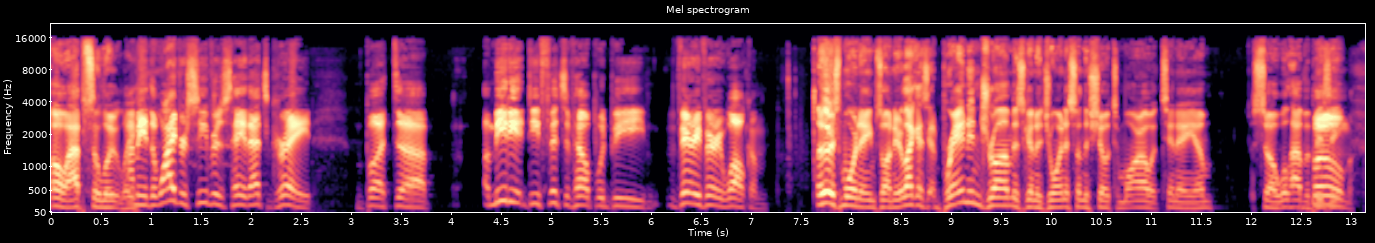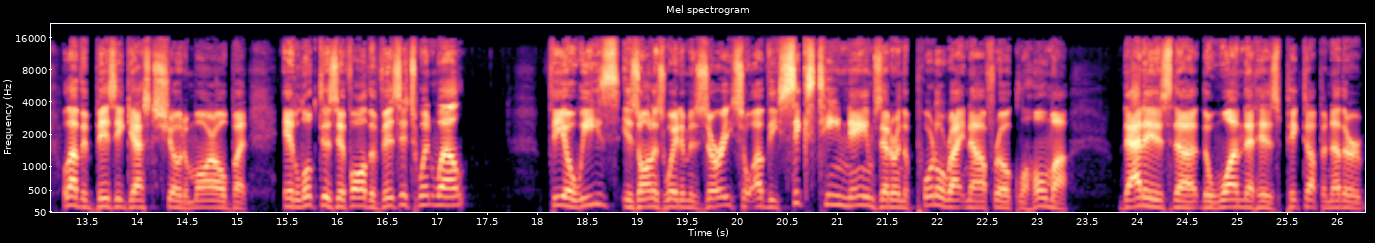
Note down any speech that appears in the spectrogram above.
Oh, absolutely. I mean, the wide receivers, hey, that's great. But uh, immediate defensive help would be very, very welcome. There's more names on here. Like I said, Brandon Drumm is going to join us on the show tomorrow at 10 a.m. So we'll have a Boom. busy we'll have a busy guest show tomorrow. But it looked as if all the visits went well. Theo Wease is on his way to Missouri. So of the 16 names that are in the portal right now for Oklahoma, that is the the one that has picked up another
